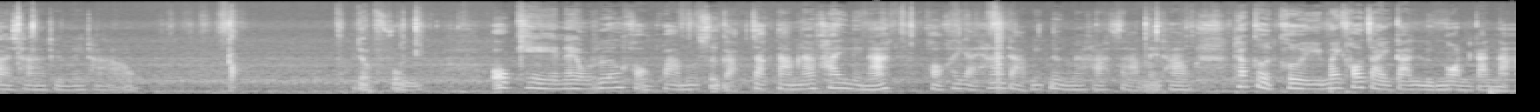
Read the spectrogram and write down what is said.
ราชาถือในเท้า The Fool โอเคในเรื่องของความรู้สึกอะจากตามหน้าไพ่เลยนะ ขอขยาย 5 ดาบนิดนึงนะคะ3ในเท้า ถ้าเกิดเคยไม่เข้าใจกันหรืองอนกันน่ะ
